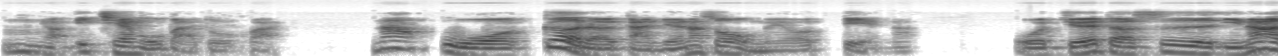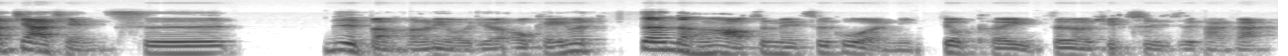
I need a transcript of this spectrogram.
嗯，要一千五百多块。那我个人感觉那时候我没有点啊，我觉得是以那个价钱吃日本和牛，我觉得 OK，因为真的很好吃，没吃过你就可以真的去吃一次看看。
